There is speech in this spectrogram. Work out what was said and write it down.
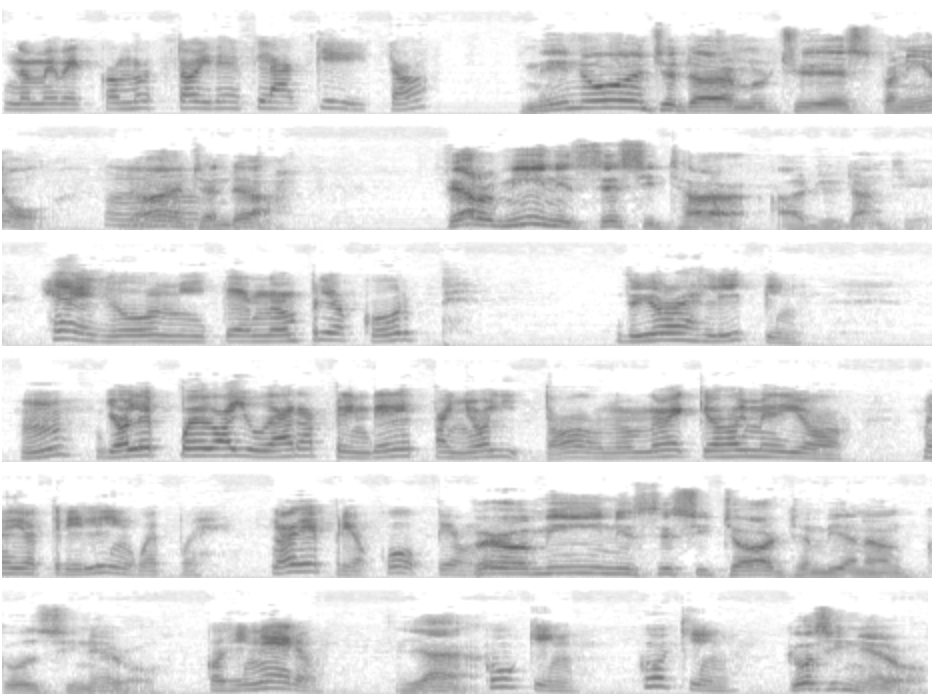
No me ve como estoy de flaquito. Me no entender mucho español. No Ah. entender. Pero me necesitar ayudante. Jesús, mister, no preocupe. Do you sleeping? ¿Mm? Yo le puedo ayudar a aprender español y todo. No, no es que soy medio, medio trilingüe, pues. No se preocupe, hombre. Pero me necesitar también a un cocinero. Cocinero. Ya. Cooking. Cooking. Cocinero.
